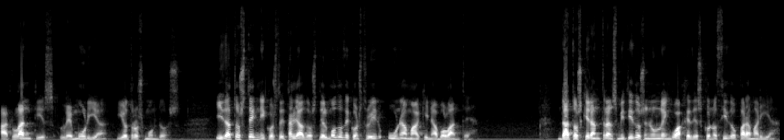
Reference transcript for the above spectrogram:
Atlantis, Lemuria y otros mundos, y datos técnicos detallados del modo de construir una máquina volante. Datos que eran transmitidos en un lenguaje desconocido para María.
